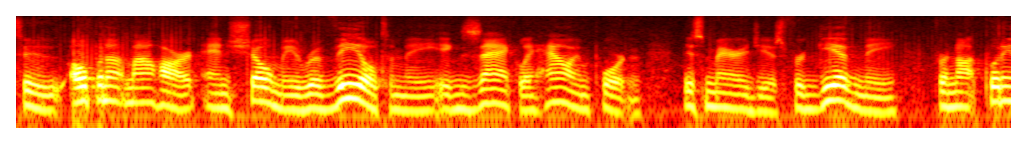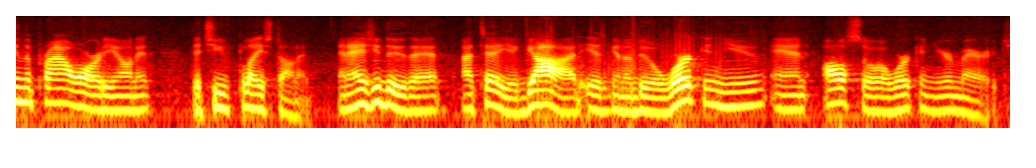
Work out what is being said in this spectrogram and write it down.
to open up my heart and show me, reveal to me exactly how important this marriage is. Forgive me for not putting the priority on it that you've placed on it. And as you do that, I tell you, God is going to do a work in you and also a work in your marriage.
